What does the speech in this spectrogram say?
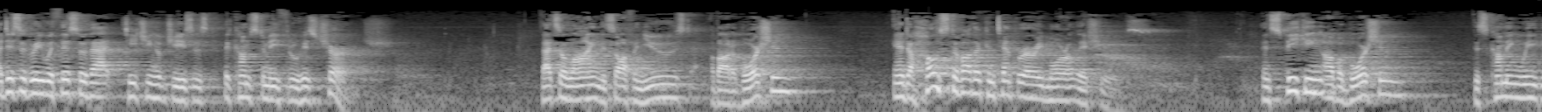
I disagree with this or that teaching of Jesus that comes to me through his church. That's a line that's often used about abortion and a host of other contemporary moral issues. And speaking of abortion, this coming week,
